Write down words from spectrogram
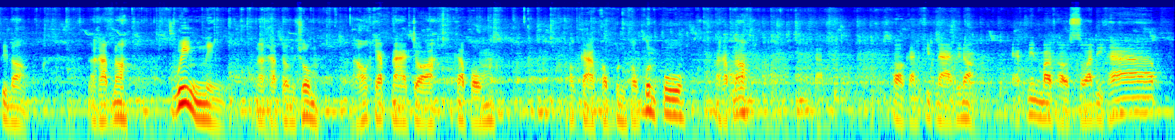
พี่น้องนะครับเนาะวิ่งหนึ่งนะครับท่านผู้ชม เอาแคปหน้าจอครับผมเอากราบขอบคุณขอบคุณปูนะครับเนาะครับพอกันคลิปหน้าพี่น้องแอดมินบาวเถาสวัสดีครับ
